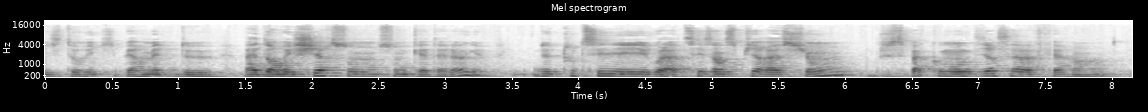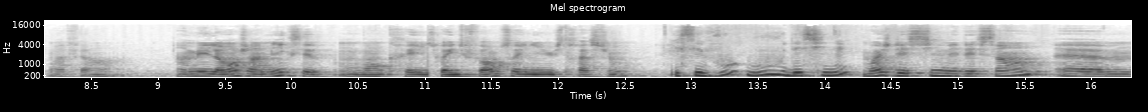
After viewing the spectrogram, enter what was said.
historiques qui permettent de, bah, d'enrichir son, catalogue. De toutes ces, voilà, de ces inspirations, je ne sais pas comment dire, ça va faire un, on va faire un, mélange, un mix, et on va en créer soit une forme, soit une illustration. Et c'est vous Vous, vous dessinez? Moi, je dessine les dessins. Euh,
